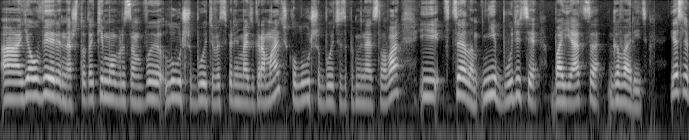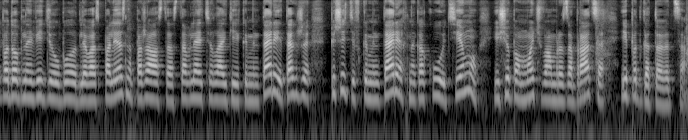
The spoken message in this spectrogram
А, я уверена, что таким образом вы лучше будете воспринимать грамматику, лучше будете запоминать слова и в целом не будете бояться говорить. Если подобное видео было для вас полезно, пожалуйста, оставляйте лайки и комментарии. Также пишите в комментариях, на какую тему еще помочь вам разобраться и подготовиться.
